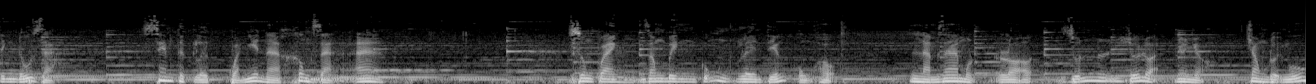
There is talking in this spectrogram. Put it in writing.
tinh đấu giả. Xem thực lực quả nhiên là không giả A. Xung quanh, dòng binh cũng lên tiếng ủng hộ làm ra một lọ rốn rối loạn nho nhỏ trong đội ngũ.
